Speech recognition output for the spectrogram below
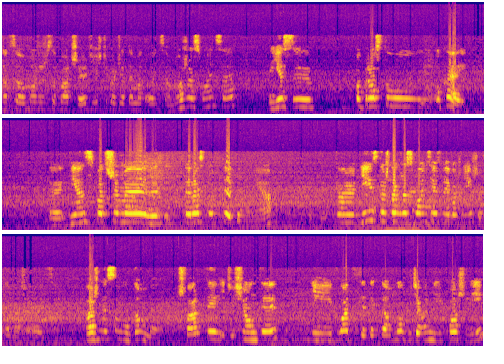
na co możesz zobaczyć, jeśli chodzi o temat ojca. Może słońce jest po prostu. E, Więc patrzymy teraz pod typy, no nie? To nie jest też tak, że Słońce jest najważniejsze w temacie Ojca. Ważne są domy, czwarty i dziesiąty i władcy tych domów, gdzie oni poszli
